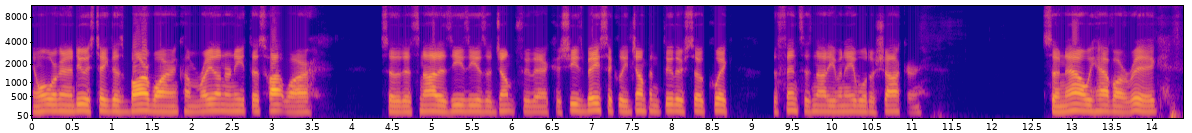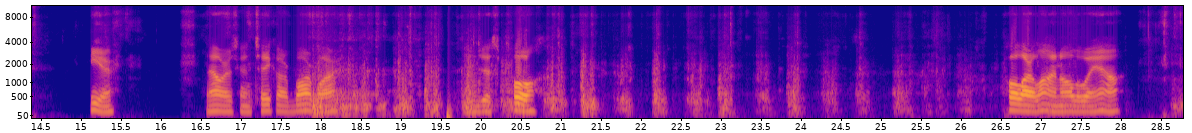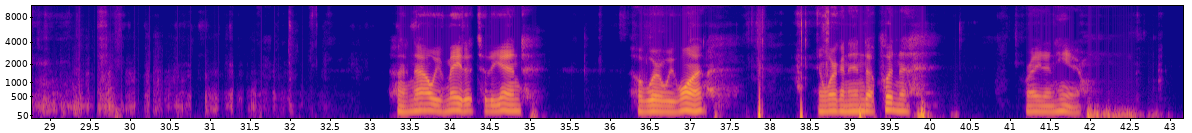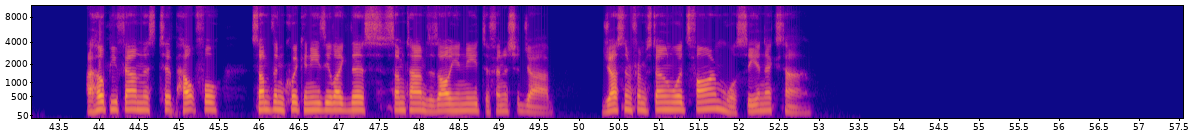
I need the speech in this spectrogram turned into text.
and what we're going to do is take this barbed wire and come right underneath this hot wire so that it's not as easy as a jump through there because she's basically jumping through there so quick the fence is not even able to shock her. So now we have our rig here. Now we're just going to take our barbed wire and just pull pull our line all the way out. And now we've made it to the end of where we want. And we're going to end up putting it right in here. I hope you found this tip helpful. Something quick and easy like this sometimes is all you need to finish a job. Justin from Stone Woods Farm, we'll see you next time.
